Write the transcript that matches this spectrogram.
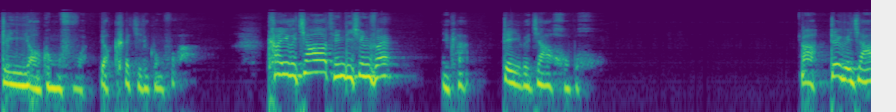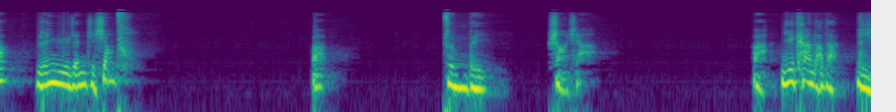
真要功夫啊，要克己的功夫啊。看一个家庭的兴衰，你看这一个家活不活？啊，这个家人与人之相处，啊，尊卑上下，啊，你看他的礼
